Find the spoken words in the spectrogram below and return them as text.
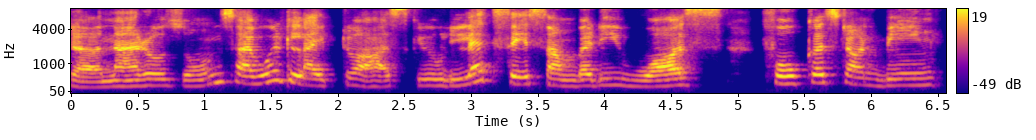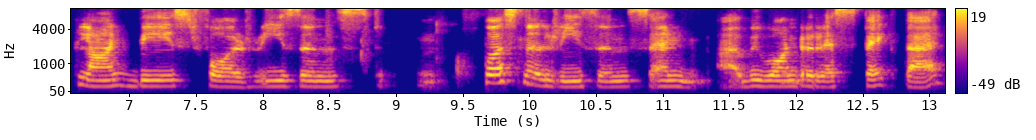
uh, narrow zones. I would like to ask you let's say somebody was focused on being plant based for reasons personal reasons and uh, we want to respect that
